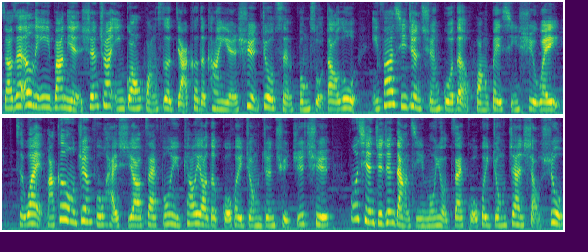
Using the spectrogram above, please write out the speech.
早在二零一八年，身穿荧光黄色夹克的抗议人士就曾封锁道路，引发席卷全国的黄背心示威。此外，马克龙政府还需要在风雨飘摇的国会中争取支持。目前执政党及盟友在国会中占少数。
